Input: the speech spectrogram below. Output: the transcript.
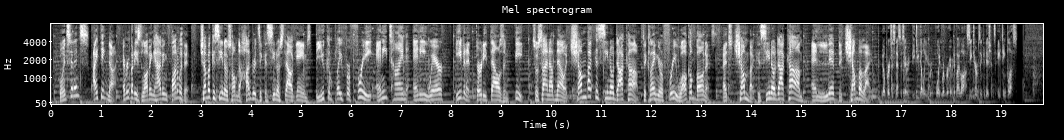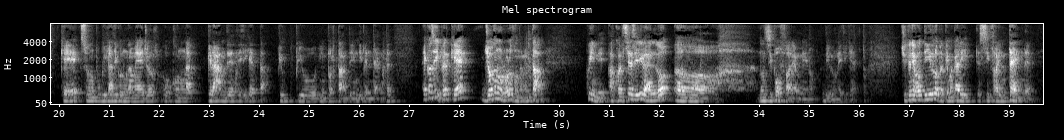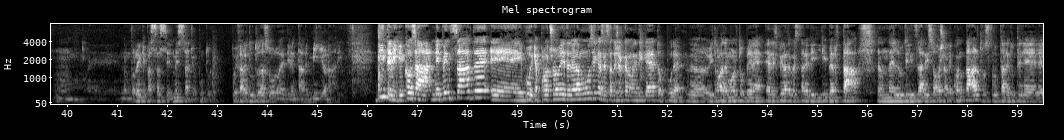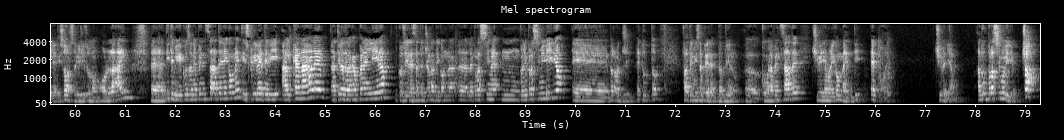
Coincidence? I think not. Everybody's loving having fun with it. Chumba Casino is home to hundreds of casino-style games that you can play for free anytime, anywhere, even at 30,000 feet. So sign up now at ChumbaCasino.com to claim your free welcome bonus. That's ChumbaCasino.com and live the Chumba life. No purchase necessary. VGW. Void were prohibited by law. See terms and conditions. 18 plus. Che sono pubblicati con una major o con una grande etichetta più, più importante, indipendente. È così perché giocano un ruolo fondamentale. Quindi a qualsiasi livello uh, non si può fare a meno di un'etichetta. Ci tenevo a dirlo perché magari si fraintende. Mm, eh, non vorrei che passasse il messaggio appunto che puoi fare tutto da solo e diventare milionario. Ditemi che cosa ne pensate e voi che approccio avete nella musica, se state cercando un'etichetta oppure eh, vi trovate molto bene e respirate quest'area di libertà eh, nell'utilizzare i social e quant'altro, sfruttare tutte le, le, le risorse che ci sono online. Eh, ditemi che cosa ne pensate nei commenti, iscrivetevi al canale, attivate la campanellina così restate aggiornati con, eh, prossime, mh, mm, con i prossimi video e per oggi è tutto. Fatemi sapere davvero uh, come la pensate, ci vediamo nei commenti e poi ci vediamo ad un prossimo video. Ciao!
